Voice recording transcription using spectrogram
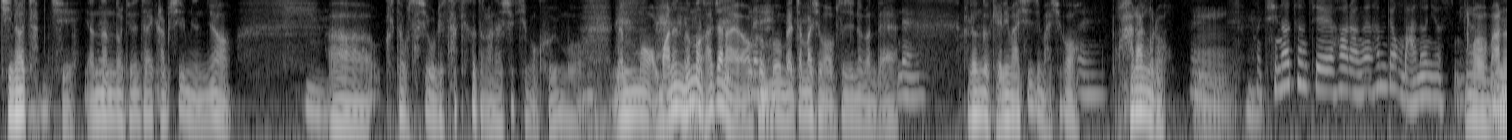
진어 참치 연남동 진어 참치 감시면요. 음. 아 그렇다고 사실 우리 사케 같은 거 하나 시키면 거의 뭐몇뭐 5만 원 넘어가잖아요. 네. 그뭐몇 잔 마시면 없어지는 건데 네. 그런 거 괜히 마시지 마시고 네. 화랑으로 네. 음, 진화 참치의 화랑은 한 병 만 원이었습니다. 어, 만 음,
